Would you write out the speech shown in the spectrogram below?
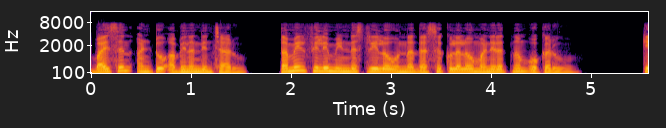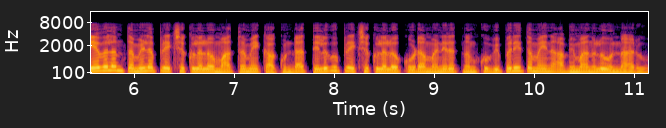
బైసన్ అంటూ అభినందించారు. తమిళ్ ఫిలిం ఇండస్ట్రీలో ఉన్న దర్శకులలో మణిరత్నం ఒకరు. కేవలం తమిళ ప్రేక్షకులలో మాత్రమే కాకుండా తెలుగు ప్రేక్షకులలో కూడా మణిరత్నంకు విపరీతమైన అభిమానులు ఉన్నారు.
